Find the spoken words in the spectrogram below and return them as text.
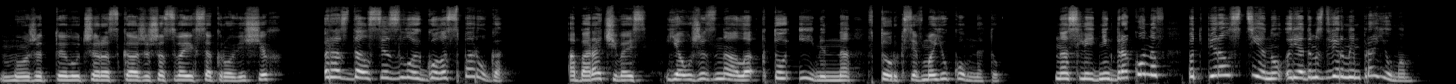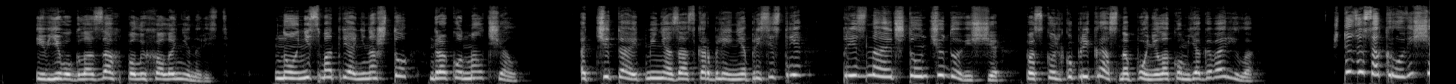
«Может, ты лучше расскажешь о своих сокровищах?» – раздался злой голос с порога. Оборачиваясь, я уже знала, кто именно вторгся в мою комнату. Наследник драконов подпирал стену рядом с дверным проемом и в его глазах полыхала ненависть. Но, несмотря ни на что, дракон молчал. Отчитает меня за оскорбление при сестре, признает, что он чудовище, поскольку прекрасно понял, о ком я говорила. «Что за сокровища?»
